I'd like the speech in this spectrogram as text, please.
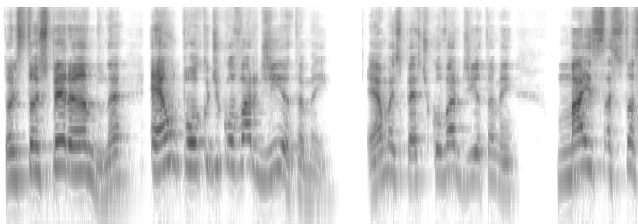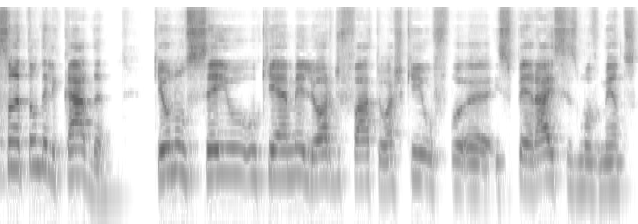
Então eles estão esperando, né? É um pouco de covardia também. É uma espécie de covardia também. Mas a situação é tão delicada que eu não sei o, o que é melhor de fato. Eu acho que o, é, esperar esses movimentos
